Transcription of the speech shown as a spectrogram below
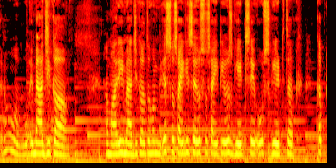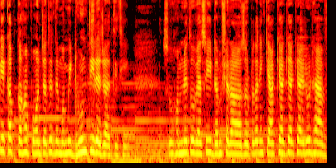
यू नो वो इमेजिका हमारी इमेजिका तो हम इस सोसाइटी से उस सोसाइटी उस गेट से उस गेट तक कब के कब कहाँ पहुँच जाते थे मम्मी ढूंढती रह जाती थी। सो so, हमने तो वैसे ही डम शराज और पता नहीं क्या क्या क्या क्या आई डोंट हैव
